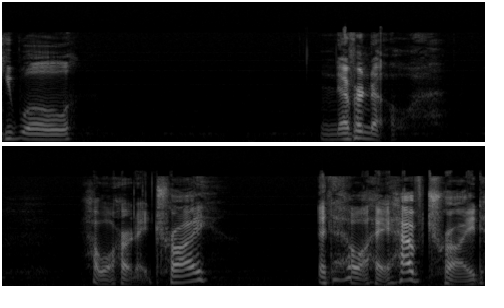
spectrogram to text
You will never know how hard I try and how I have tried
